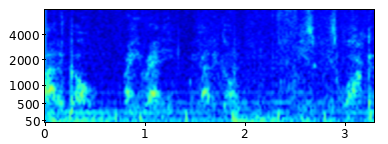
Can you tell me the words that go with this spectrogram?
Gotta go. Are you ready? We gotta go. He's, he's walking.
